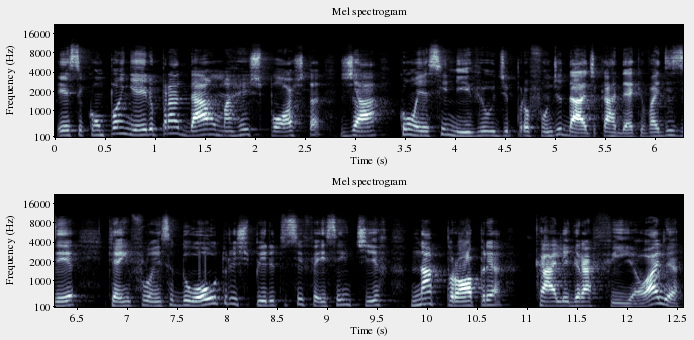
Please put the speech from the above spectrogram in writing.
esse companheiro para dar uma resposta já com esse nível de profundidade. Kardec vai dizer que a influência do outro espírito se fez sentir na própria caligrafia. Olha,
